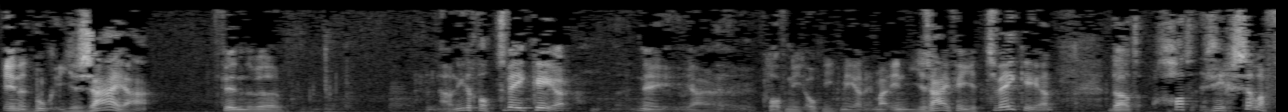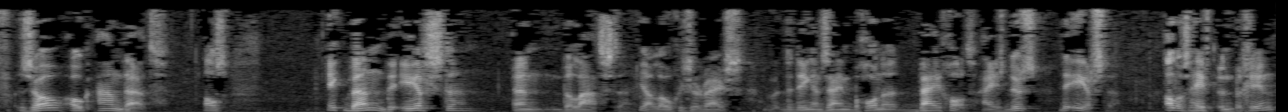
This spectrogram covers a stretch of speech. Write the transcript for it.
in het boek Jezaja vinden we nou, in ieder geval twee keer. Nee, ja, ik geloof niet, ook niet meer. Maar in Jezaja vind je twee keer dat God zichzelf zo ook aanduidt. Als ik ben de eerste en de laatste. Ja, logischerwijs. De dingen zijn begonnen bij God. Hij is dus de eerste. Alles heeft een begin.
